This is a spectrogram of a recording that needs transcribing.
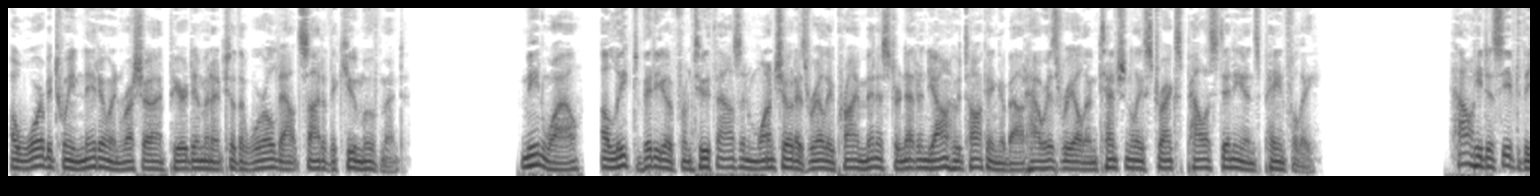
a war between NATO and Russia appeared imminent to the world outside of the Q movement. Meanwhile, a leaked video from 2001 showed Israeli Prime Minister Netanyahu talking about how Israel intentionally strikes Palestinians painfully. How he deceived the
